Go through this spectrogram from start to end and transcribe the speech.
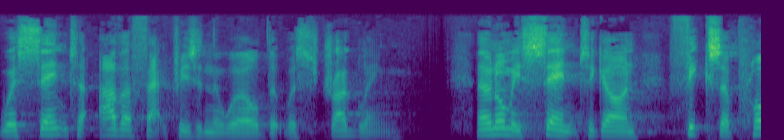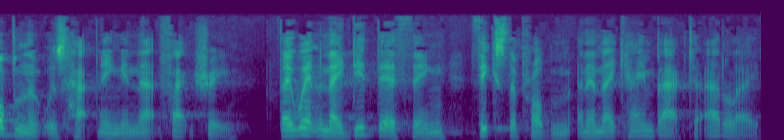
were sent to other factories in the world that were struggling. They were normally sent to go and fix a problem that was happening in that factory. They went and they did their thing, fixed the problem, and then they came back to Adelaide.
